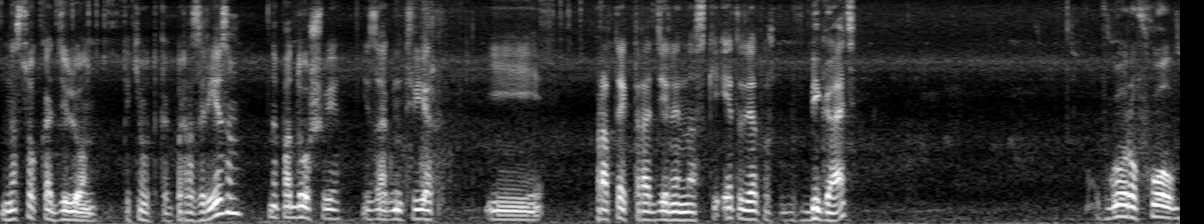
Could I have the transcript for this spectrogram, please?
носок отделен таким вот как бы разрезом на подошве и загнут вверх. И протектор отдельные носки. Это для того, чтобы вбегать в гору, в холм.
